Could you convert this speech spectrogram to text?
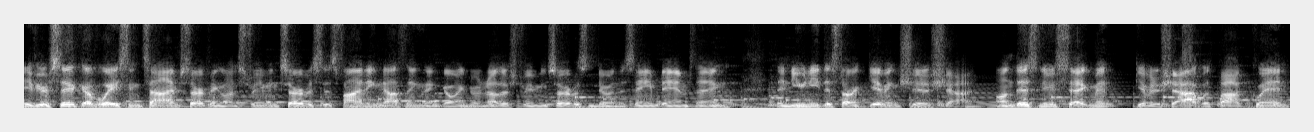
If you're sick of wasting time surfing on streaming services, finding nothing, then going to another streaming service and doing the same damn thing, then you need to start giving shit a shot. On this new segment, Give It a Shot with Bob Quinn,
